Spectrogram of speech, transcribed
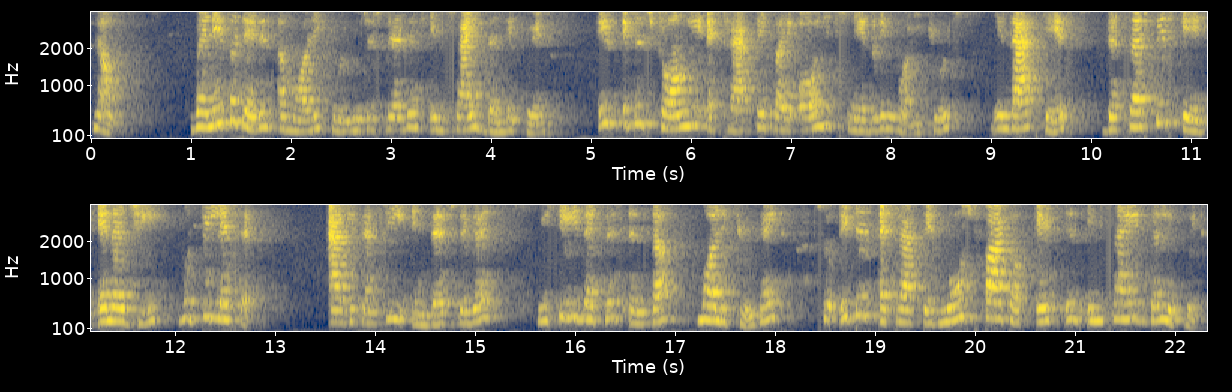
Now, whenever there is a molecule which is present inside the liquid, if it is strongly attracted by all its neighboring molecules, in that case, the surface energy would be lesser. As you can see in this figure, we see that this is the molecule, right? So it is attracted, most part of it is inside the liquid.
